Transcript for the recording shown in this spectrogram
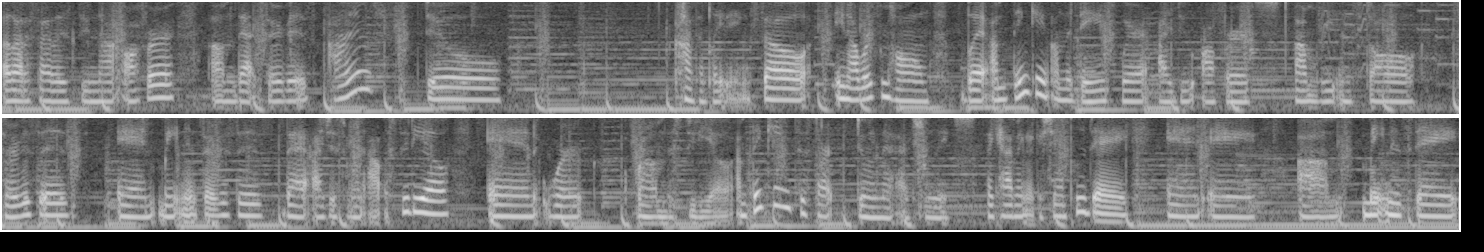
A lot of stylists do not offer um, that service. I'm still contemplating. So, you know, I work from home, but I'm thinking on the days where I do offer um, reinstall services and maintenance services that I just rent out a studio and work from the studio. I'm thinking to start doing that actually, like having like a shampoo day and a um, maintenance day.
